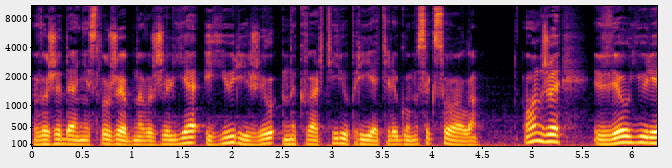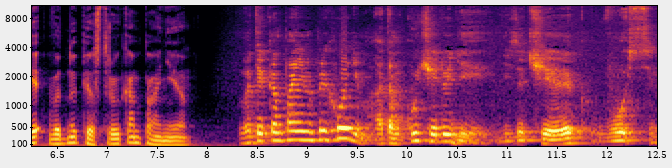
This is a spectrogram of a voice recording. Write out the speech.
В ожидании служебного жилья Юрий жил на квартире у приятеля-гомосексуала. Он же ввел Юрия в одну пеструю компанию. В этой компании мы приходим, а там куча людей, где-то человек восемь.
